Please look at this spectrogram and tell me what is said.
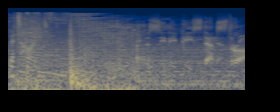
Let's hide. The CDP stands strong.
